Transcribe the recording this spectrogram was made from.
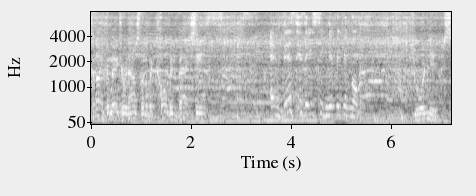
Tonight, the major announcement of the COVID vaccine. And this is a significant moment. Your news,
